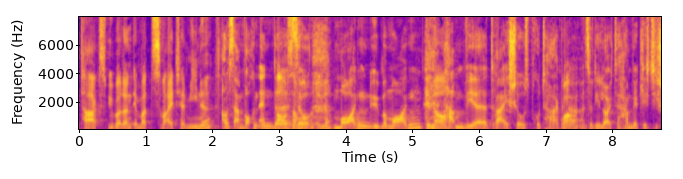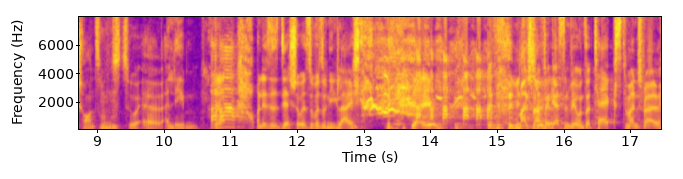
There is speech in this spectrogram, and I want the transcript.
tagsüber dann immer zwei Termine. Außer am Wochenende. Außer am so Wochenende. Morgen übermorgen genau. haben wir drei Shows pro Tag. Wow. Ne? Also die Leute haben wirklich die Chance, uns mhm. zu äh, erleben. Ja. und es ist, der Show ist sowieso nie gleich ja, eben. Das ist manchmal vergessen wir unser Text, manchmal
